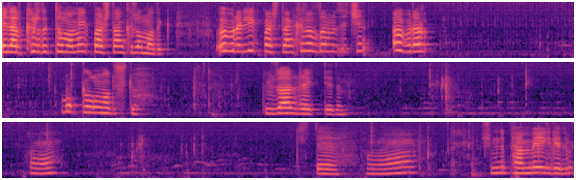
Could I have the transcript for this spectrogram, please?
Beyler kırdık tamam ilk baştan kırılmadık. Öbür el ilk baştan kırıldığımız için öbür el bok yoluna düştü. Güzel renk dedim. Tamam. İşte tamam. Şimdi pembeye gidelim.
